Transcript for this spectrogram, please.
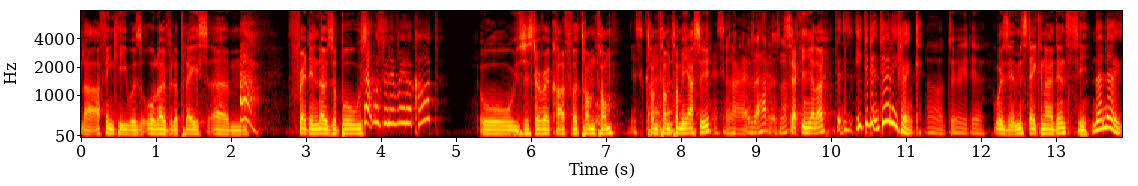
Like I think he was all over the place, um, threading loads of balls. That wasn't a red card. Or it was just a red card for Tom Tom, This Tom guy- Tom Tomiyasu. This guy- Was it Havertz, no? Second yellow. He didn't do anything. Oh, dear, dear. Was it mistaken identity? No, no.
